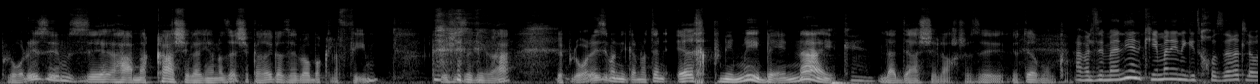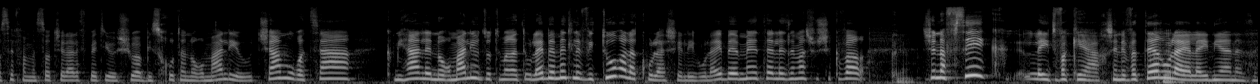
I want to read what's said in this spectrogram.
פלורליזם זה העמקה של העניין הזה, שכרגע זה לא בקלפים, כפי שזה נראה. בפלורליזם אני גם נותן ערך פנימי, בעיניי, כן. לדעה שלך, שזה יותר מורכב. אבל זה מעניין, כי אם אני נגיד חוזרת לאוסף המסות של א' ב' יהושע בזכות הנורמליות, שם הוא רצה... כמיהה לנורמליות, זאת אומרת, אולי באמת לוויתור על הקולה שלי, ואולי באמת על איזה משהו שכבר... כן. שנפסיק להתווכח, שנוותר כן. אולי על העניין הזה.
